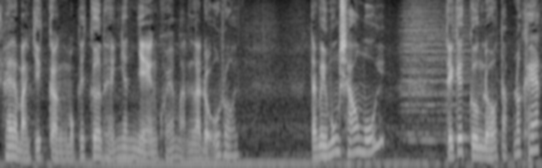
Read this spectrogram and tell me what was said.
Hay là bạn chỉ cần một cái cơ thể nhanh nhẹn, khỏe mạnh là đủ rồi? Tại vì muốn sáu muối thì cái cường độ tập nó khác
